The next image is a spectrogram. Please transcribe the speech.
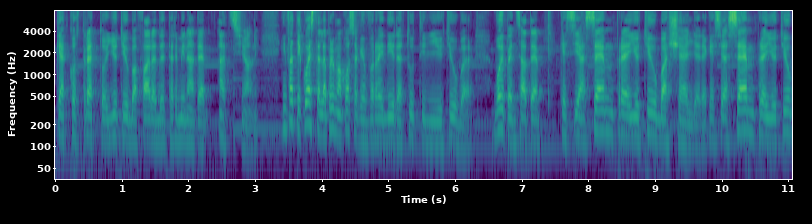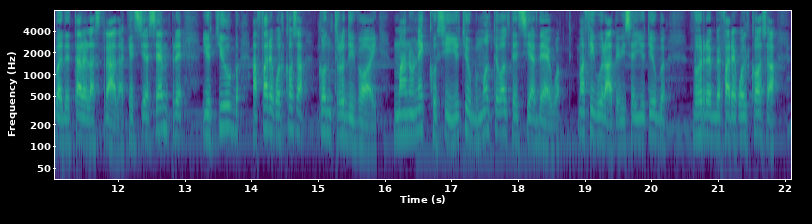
che ha costretto YouTube a fare determinate azioni. Infatti questa è la prima cosa che vorrei dire a tutti gli YouTuber. Voi pensate che sia sempre YouTube a scegliere, che sia sempre YouTube a dettare la strada, che sia sempre YouTube a fare qualcosa contro di voi, ma non è così. YouTube molte volte si adegua, ma figuratevi se YouTube vorrebbe fare qualcosa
